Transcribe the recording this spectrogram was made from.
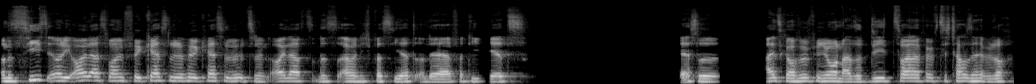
Und es hieß immer, die Oilers wollen Phil Kessel, Phil Kessel will zu den Oilers. Und das ist einfach nicht passiert. Und er verdient jetzt Kessel 1,5 Millionen. Also die 250.000 hätten wir doch,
